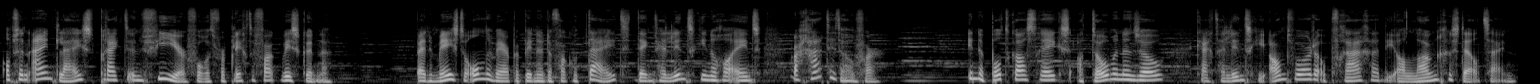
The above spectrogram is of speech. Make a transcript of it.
Op zijn eindlijst prijkt een 4 voor het verplichte vak wiskunde. Bij de meeste onderwerpen binnen de faculteit denkt Helinski nogal eens: waar gaat dit over? In de podcastreeks Atomen en zo krijgt Helinski antwoorden op vragen die al lang gesteld zijn.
